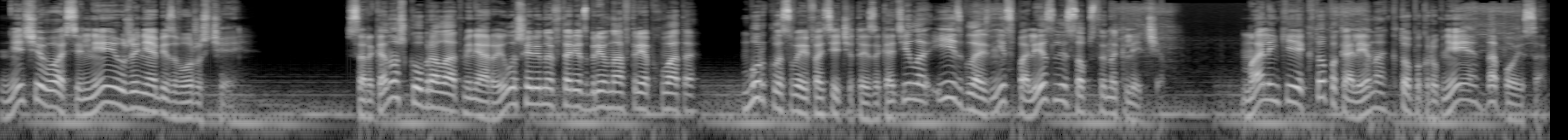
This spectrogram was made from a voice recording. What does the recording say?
Ничего, сильнее уже не обезвожишь чай. Сороконожка убрала от меня рыло шириной в торец бревна в три обхвата, буркла своей фасетчатой закатила, и из глазниц полезли, собственно, клетчи. Маленькие, кто по колено, кто покрупнее, до пояса.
